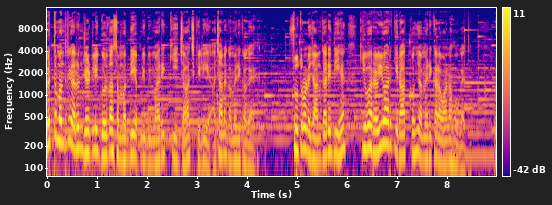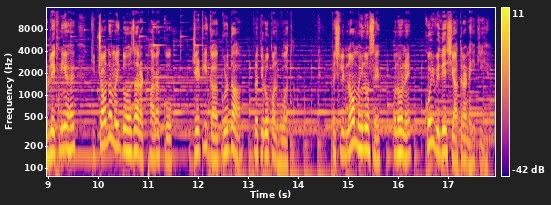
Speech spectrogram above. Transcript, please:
वित्त मंत्री अरुण जेटली गुर्दा संबंधी अपनी बीमारी की जाँच के लिए अचानक अमेरिका गए हैं। सूत्रों ने जानकारी दी है कि वह रविवार की रात को ही अमेरिका रवाना हो गए थे। उल्लेखनीय है कि 14 मई 2018 को जेटली का गुर्दा प्रतिरोपण हुआ था। पिछले नौ महीनों से उन्होंने कोई विदेश यात्रा नहीं की है।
